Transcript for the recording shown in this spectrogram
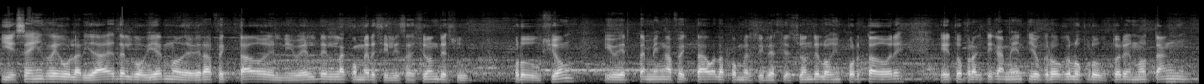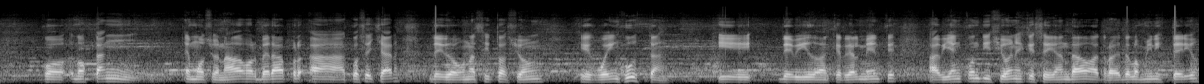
y esas irregularidades del gobierno de haber afectado el nivel de la comercialización de su producción y ver también afectado la comercialización de los importadores, esto prácticamente yo creo que los productores no están, no están emocionados a volver a cosechar debido a una situación que fue injusta y debido a que realmente habían condiciones que se habían dado a través de los ministerios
